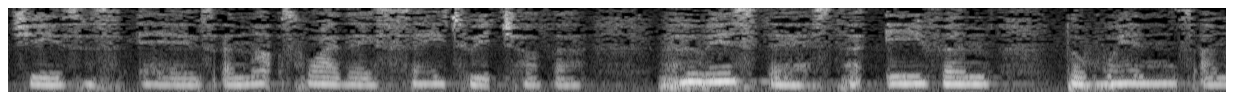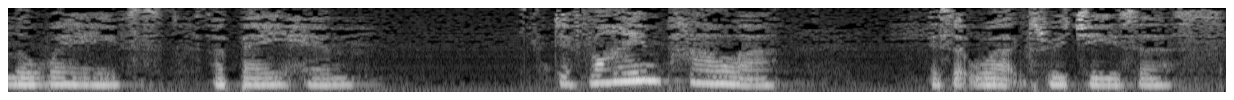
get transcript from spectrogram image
Jesus is. And that's why they say to each other, Who is this that even the winds and the waves obey him? Divine power is at work through Jesus.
